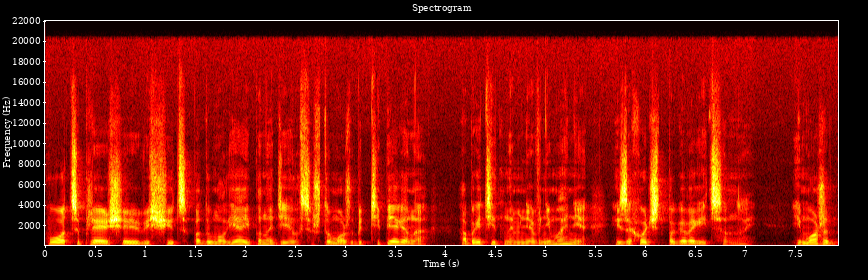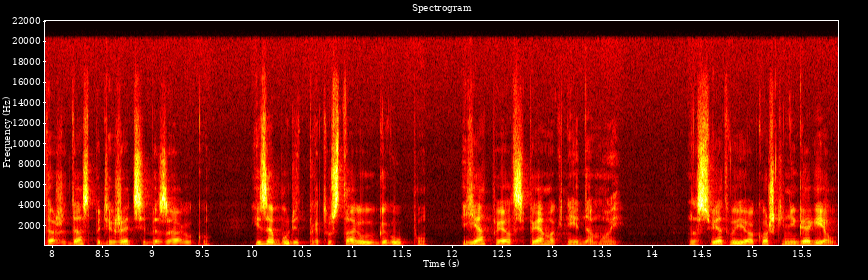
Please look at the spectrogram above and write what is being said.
«О, цепляющая вещица», — подумал я и понадеялся, что, может быть, теперь она обратит на меня внимание и захочет поговорить со мной. И, может, даже даст подержать себя за руку. И забудет про ту старую группу. И я отправился прямо к ней домой. Но свет в ее окошке не горел,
